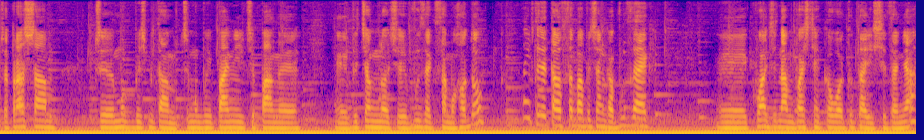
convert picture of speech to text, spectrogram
przepraszam, czy mógłbyś mi tam, czy mógłby pani, czy pan y, wyciągnąć wózek samochodu. No i wtedy ta osoba wyciąga wózek, y, kładzie nam właśnie koło tutaj siedzenia,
